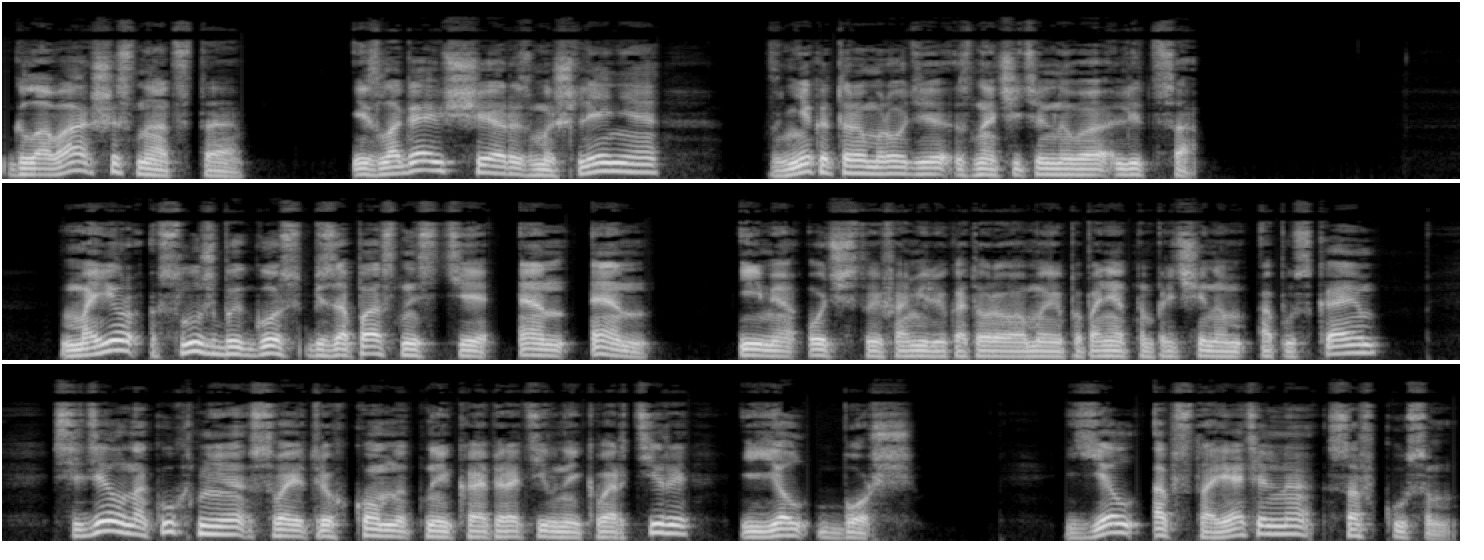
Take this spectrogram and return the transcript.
Глава 16. Излагающая размышления в некотором роде значительного лица. Майор службы госбезопасности Н.Н., имя, отчество и фамилию которого мы по понятным причинам опускаем, сидел на кухне своей трехкомнатной кооперативной квартиры и ел борщ. Ел обстоятельно, со вкусом.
